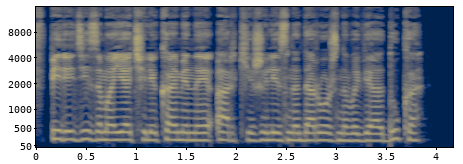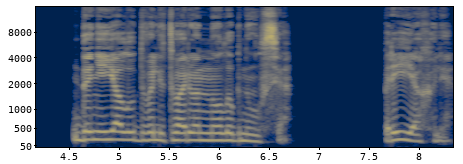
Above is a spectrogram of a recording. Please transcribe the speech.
Впереди замаячили каменные арки железнодорожного виадука. Даниял удовлетворенно улыбнулся. Приехали.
